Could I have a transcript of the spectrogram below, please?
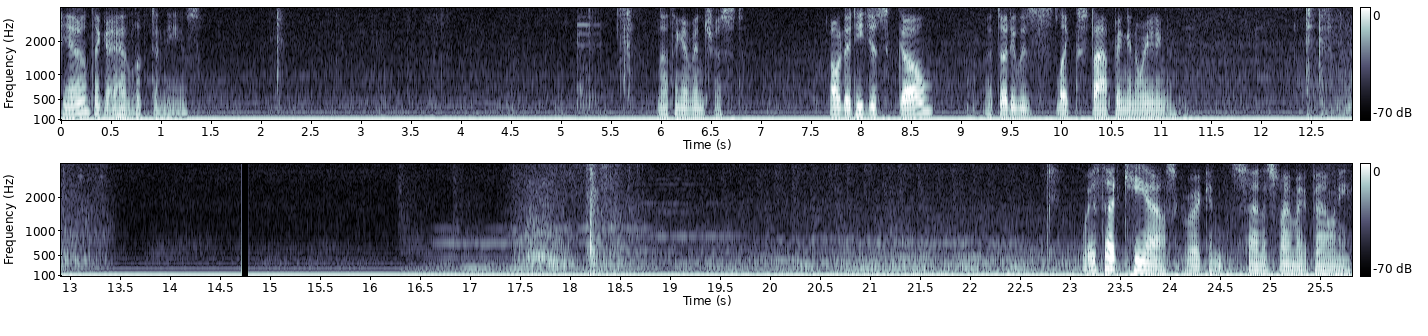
Yeah, I don't think I had looked in these. Nothing of interest. Oh, did he just go? I thought he was, like, stopping and waiting. Where's that kiosk where I can satisfy my bounty?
